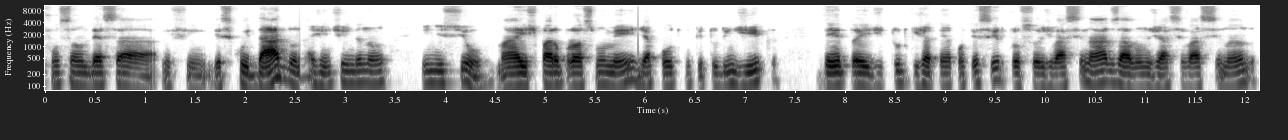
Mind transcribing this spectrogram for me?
função dessa, enfim, desse cuidado, a gente ainda não iniciou. Mas para o próximo mês, de acordo com o que tudo indica, dentro aí de tudo que já tem acontecido, professores vacinados, alunos já se vacinando,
